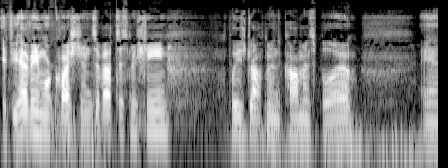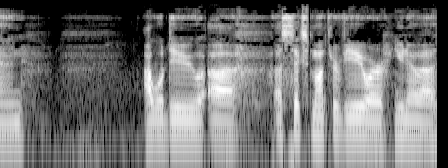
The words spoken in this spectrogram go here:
If you have any more questions about this machine, please drop them in the comments below, and I will do uh, a six month review or, you know, a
